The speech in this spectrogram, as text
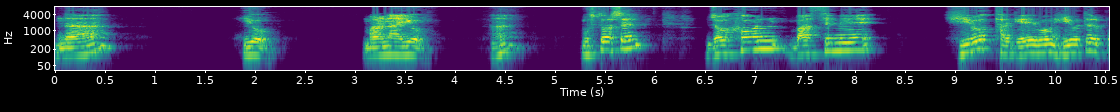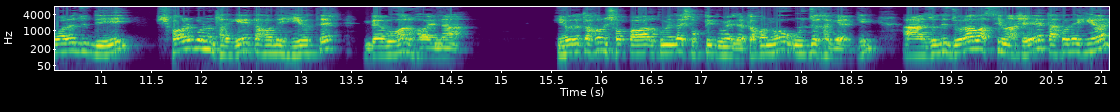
না ইয়ো মা, না ইয়ো হ্যাঁ? বুঝতে পারছেন? যখন বাসিমে হিয়ত থাকে এবং হিয়তের পরে যদি স্বরবর্ণ থাকে, তাহলে হিয়তের ব্যবহার হয় না। হিয়তে তখন সব পাওয়ার কমে যায়, শক্তি কমে যায়, তখন ও উজ্জ থাকে আর কি। আর যদি জোড়া বাসিম আসে তাহলে কি হয়?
